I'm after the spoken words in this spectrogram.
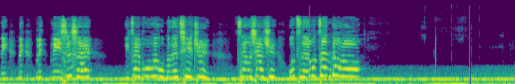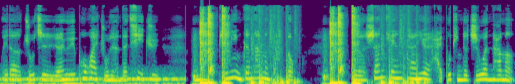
你、你、你、你是谁？你在破坏我们的器具？这样下去，我只能够战斗喽！为了阻止人鱼破坏族人的器具，鲁玛拼命跟他们打斗。过了三天三夜，还不停的质问他们：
